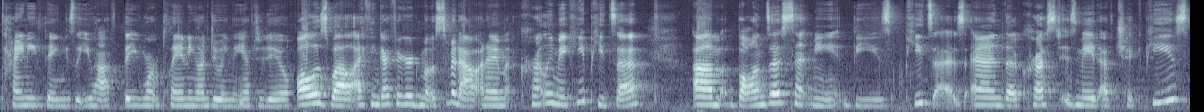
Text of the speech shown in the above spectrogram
tiny things that you have that you weren't planning on doing that you have to do. All as well. I think I figured most of it out and I'm currently making a pizza. Um, Banza sent me these pizzas and the crust is made of chickpeas.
